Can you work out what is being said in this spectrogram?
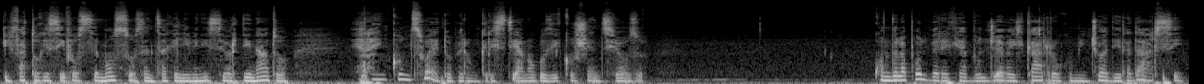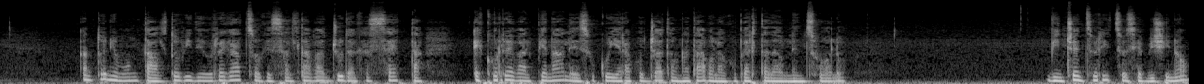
Il fatto che si fosse mosso senza che gli venisse ordinato era inconsueto per un cristiano così coscienzioso. Quando la polvere che avvolgeva il carro cominciò a diradarsi, Antonio Montalto vide un ragazzo che saltava giù da cassetta e correva al pianale su cui era appoggiata una tavola coperta da un lenzuolo. Vincenzo Rizzo si avvicinò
